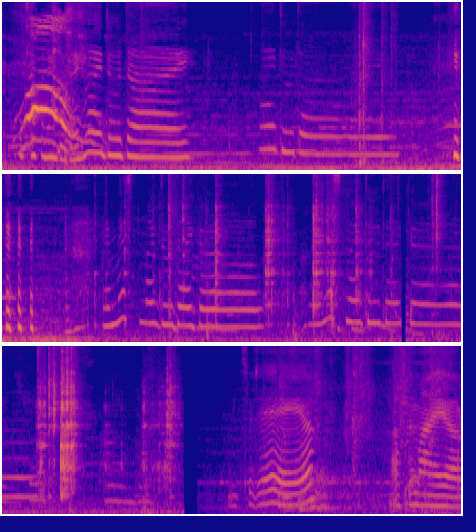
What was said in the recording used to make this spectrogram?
What's happening today? Hi, Duday. Hi, Duday. I missed my Duday girl. I missed my Duday girl. Today, after my uh,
